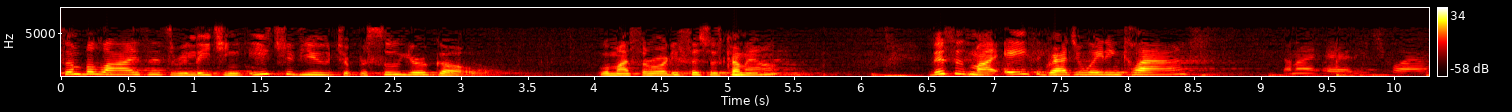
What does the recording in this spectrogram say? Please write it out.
symbolizes releasing each of you to pursue your goal. Will my sorority sisters come out? This is my eighth graduating class, and I add each class.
